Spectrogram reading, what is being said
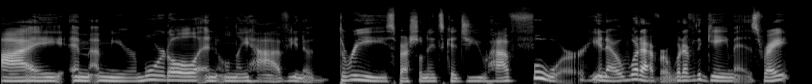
I am a mere mortal and only have, you know, three special needs kids. You have four, you know, whatever, whatever the game is, right?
